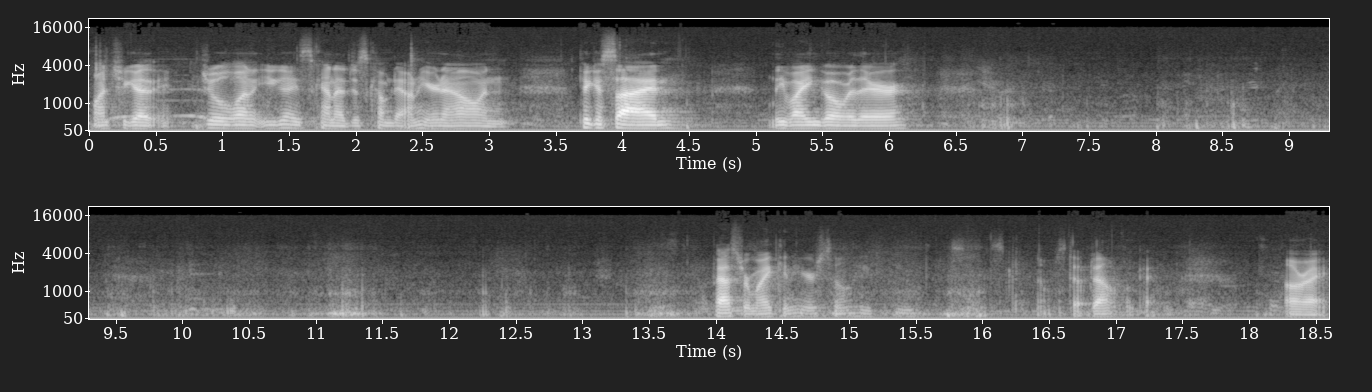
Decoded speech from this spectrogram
Why don't you guys, Jewel, why don't you guys kind of just come down here now and pick a side? Levi, you can go over there. Pastor Mike in here still? He, no, stepped out? Okay. All right.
